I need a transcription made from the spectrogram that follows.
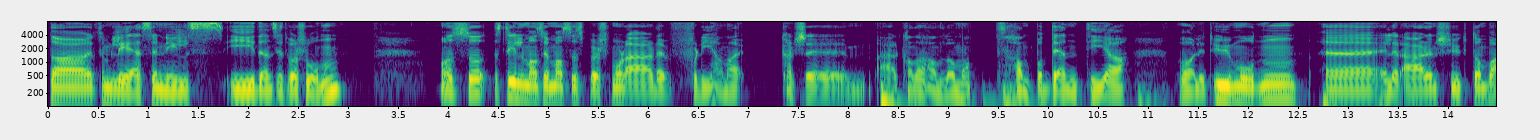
da liksom leser Nils i den situasjonen. Og så stiller man seg masse spørsmål. Er det fordi han er Kanskje er, kan det handle om at han på den tida var litt umoden? Eh, eller er det en sykdom? Hva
